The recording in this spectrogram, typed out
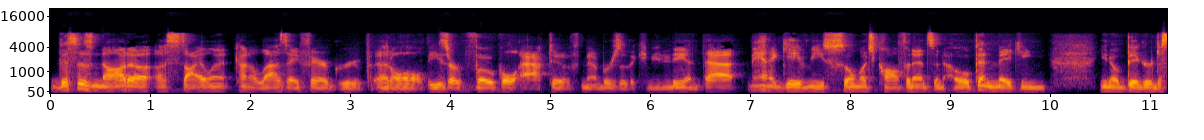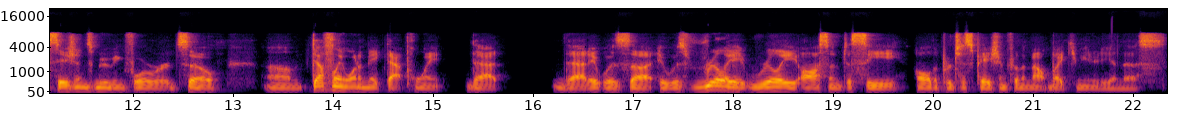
this is not a, a silent kind of laissez-faire group at all. These are vocal, active members of the community, and that man, it gave me so much confidence and hope in making, you know, bigger decisions moving forward. So um, definitely want to make that point that that it was uh, it was really really awesome to see all the participation from the mountain bike community in this.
